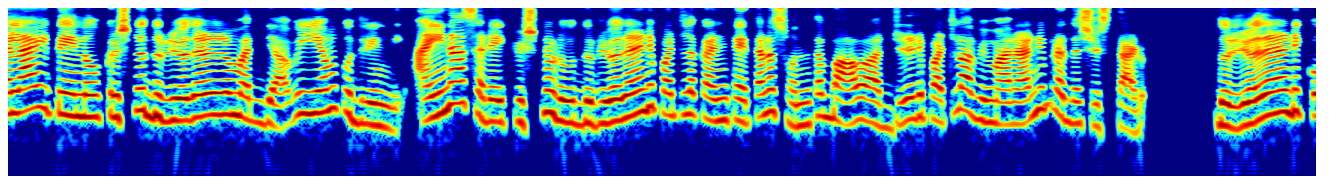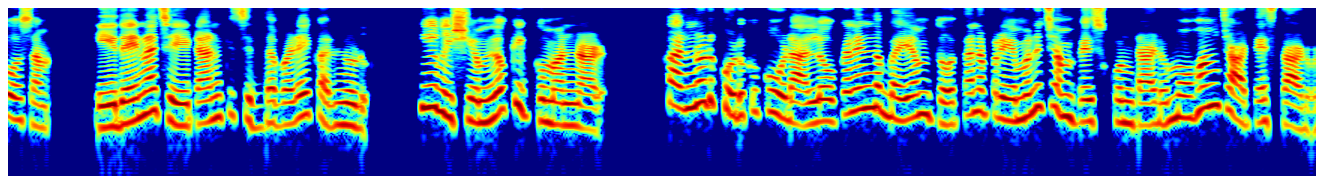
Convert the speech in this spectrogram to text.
ఎలా అయితేనో కృష్ణ దుర్యోధనుల మధ్య వియ్యం కుదిరింది. అయినా సరే కృష్ణుడు దుర్యోధనుడి పట్ల కంటే తన సొంత బావ అర్జునుడి పట్ల అభిమానాన్ని ప్రదర్శిస్తాడు. దుర్యోధనుడి కోసం ఏదైనా చేయటానికి సిద్ధపడే కర్ణుడు. ఈ విషయంలో కిక్కుమన్నాడు. కర్ణుడు కొడుకు కూడా లోకనింద భయంతో తన ప్రేమను చంపేసుకుంటాడు. మొహం చాటేస్తాడు.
